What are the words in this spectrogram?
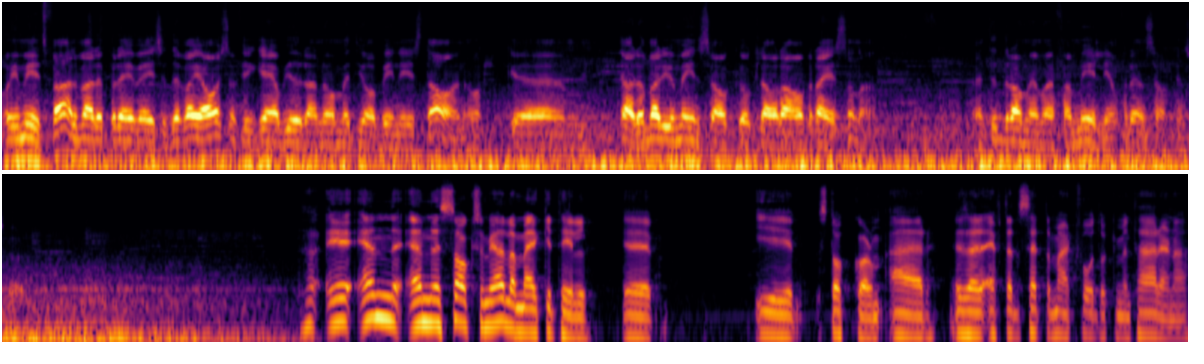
Och i mitt fall var det på det viset. Det var jag som fick erbjudande om ett jobb inne i stan och ehm, ja, då var det ju min sak att klara av resorna. Inte dra med mig familjen för den sakens skull. En, en sak som jag lade märke till eh, i Stockholm är, efter att ha sett de här två dokumentärerna,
